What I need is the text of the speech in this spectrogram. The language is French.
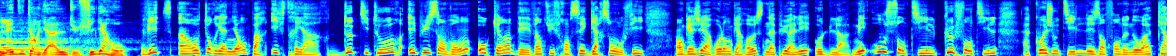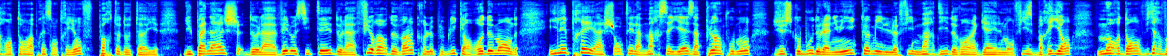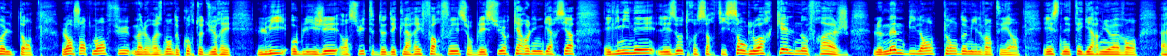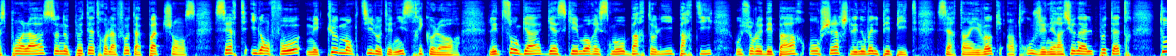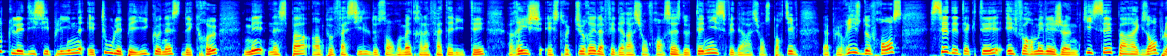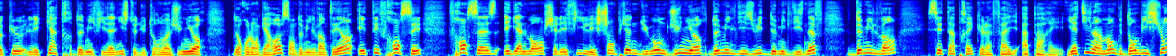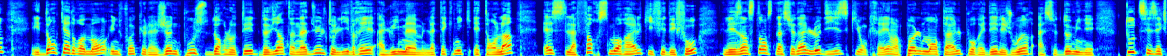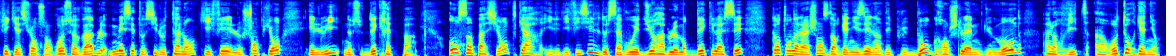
L'éditorial du Figaro. Vite, un retour gagnant par Yves Tréhard. Deux petits tours et puis s'en vont. Aucun des 28 Français, garçons ou filles, engagés à Roland Garros n'a pu aller au-delà. Mais où sont-ils? Que font-ils? À quoi jouent-ils les enfants de Noah 40 ans après son triomphe porte d'Auteuil? Du panache, de la vélocité, de la fureur de vaincre, le public en redemande. Il est prêt à chanter la Marseillaise à plein poumon jusqu'au bout de la nuit, comme il le fit mardi devant un Gaël Monfils brillant, mordant, virevoltant. L'enchantement fut malheureusement de courte durée. Lui obligé ensuite de déclarer forfait sur blessure, Caroline Garcia éliminée, les autres sortis sans gloire, quel naufrage Le même bilan qu'en 2021. Et ce n'était guère mieux avant. À ce point-là, ce ne peut être la faute à pas de chance. Certes, il en faut, mais que manque-t-il au tennis tricolore? Les Tsonga, Gasquet, Moresmo, Bartoli, Parti ou sur le départ, on cherche les nouvelles pépites. Certains évoquent un trou générationnel, peut-être. Toutes les disciplines et tous les pays connaissent des creux, mais n'est-ce pas un peu facile de s'en remettre à la fatalité? Riche et structurée, la Fédération française de tennis, fédération sportive la plus riche de France, sait détecter et former les jeunes. Qui sait par exemple que les quatre demi-finalistes du tournoi junior de Roland Garros en 2021 étaient français, françaises également chez les filles, les championnes du monde junior 2018, 2019, 2020. C'est après que la faille apparaît. Y a-t-il un manque d'ambition et d'encadrement une fois que la pousse d'Orloté devient un adulte livré à lui-même. La technique étant là, est-ce la force morale qui fait défaut? Les instances nationales le disent, qui ont créé un pôle mental pour aider les joueurs à se dominer. Toutes ces explications sont recevables, mais c'est aussi le talent qui fait le champion, et lui ne se décrète pas. On s'impatiente car il est difficile de s'avouer durablement déclassé quand on a la chance d'organiser l'un des plus beaux grands chelems du monde, alors vite, un retour gagnant.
